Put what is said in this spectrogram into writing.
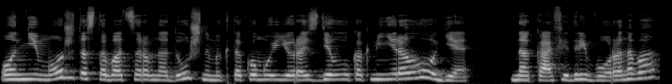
он не может оставаться равнодушным и к такому ее разделу, как минералогия. На кафедре Воронова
